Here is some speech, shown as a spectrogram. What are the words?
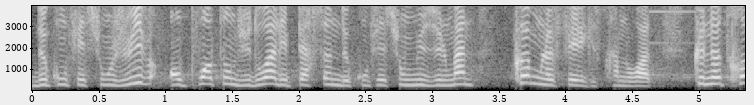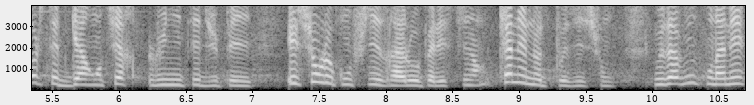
de confession juive en pointant du doigt les personnes de confession musulmane comme le fait l'extrême droite, que notre rôle, c'est de garantir l'unité du pays. Et sur le conflit israélo-palestinien, quelle est notre position? Nous avons condamné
